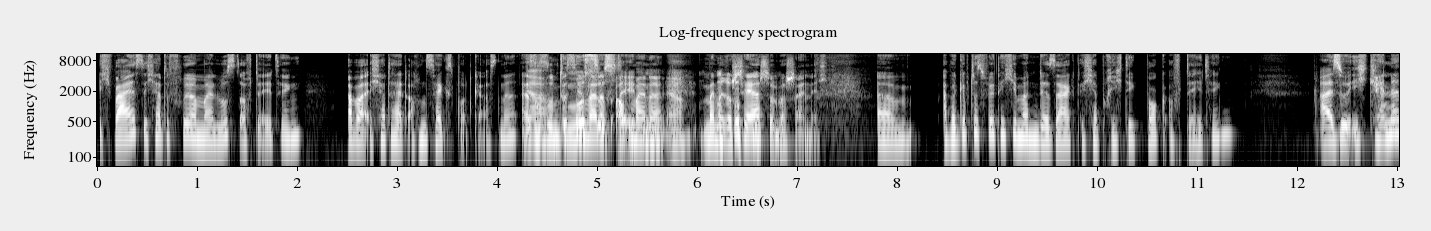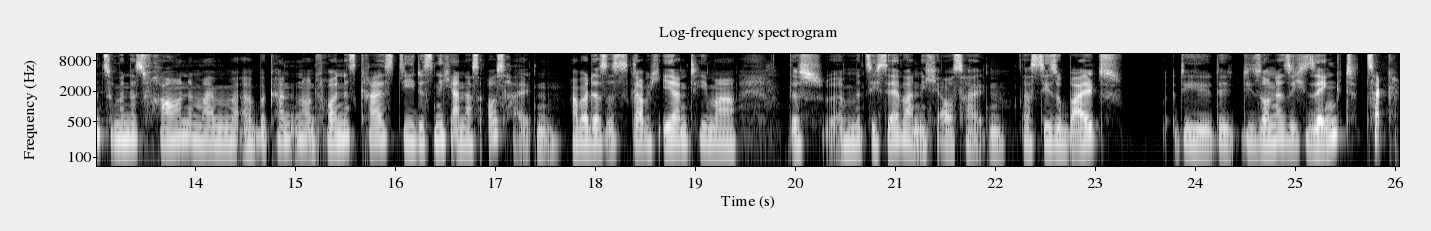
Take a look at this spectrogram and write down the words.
ich weiß, ich hatte früher mal Lust auf Dating, aber ich hatte halt auch einen Sex-Podcast, ne? Also Ja, so ein bisschen war das auch daten, meine, ja. meine Recherche wahrscheinlich. Ähm, aber gibt es wirklich jemanden, der sagt, ich habe richtig Bock auf Dating? Also ich kenne zumindest Frauen in meinem äh, Bekannten- und Freundeskreis, die das nicht anders aushalten. Aber das ist, glaube ich, eher ein Thema, das äh, mit sich selber nicht aushalten. Dass die sobald die, die, die Sonne sich senkt, zack,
